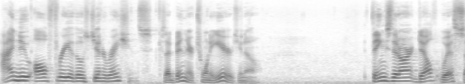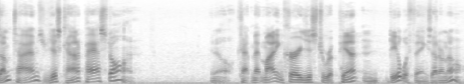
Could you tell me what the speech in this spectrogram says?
I knew all three of those generations because I'd been there 20 years, you know things that aren't dealt with sometimes are just kind of passed on. You know, that might encourage us to repent and deal with things. I don't know.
